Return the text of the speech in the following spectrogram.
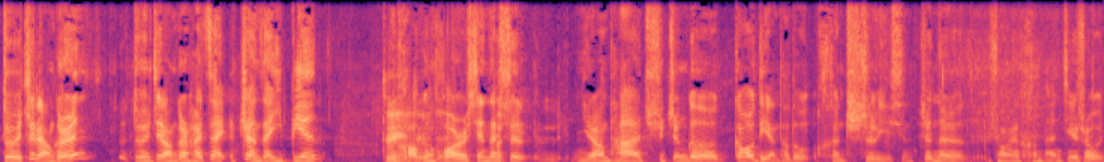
对，这两个人，对这两个人还在站在一边。对豪肯对对霍尔现在是你让他去争个高点，他都很吃力，现真的让人很难接受。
